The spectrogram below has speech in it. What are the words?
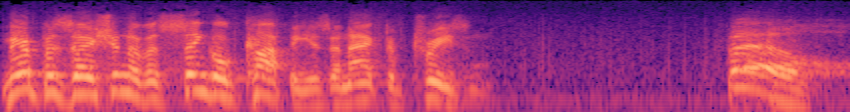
Mere possession of a single copy is an act of treason. Belle!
